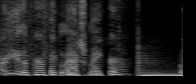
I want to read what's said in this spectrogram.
Are you the perfect matchmaker?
